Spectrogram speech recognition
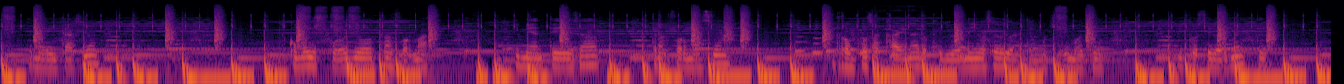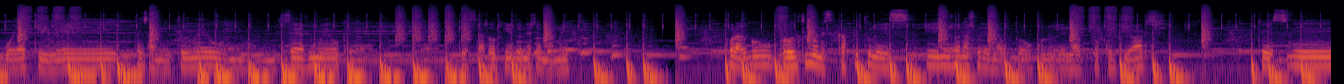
de meditación, cómo los puedo yo transformar. Y mediante esa transformación rompo esa cadena de lo que yo he venido haciendo durante muchísimo tiempo. Y posteriormente voy a adquirir un pensamiento nuevo y un ser nuevo que, que está surgiendo en ese momento por algo, por último en este capítulo es, eh, nos habla sobre el, auto, el autocultivarse, que es eh,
